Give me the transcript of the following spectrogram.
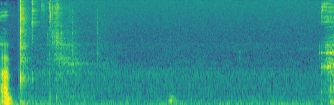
a, a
